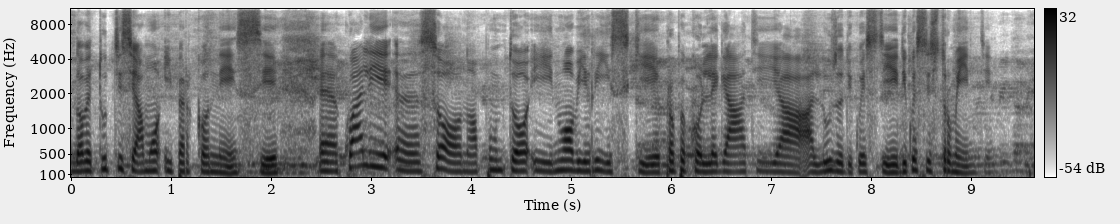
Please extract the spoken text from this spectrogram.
dove tutti siamo iperconnessi, quali sono appunto i nuovi rischi proprio collegati all'uso di di questi strumenti?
